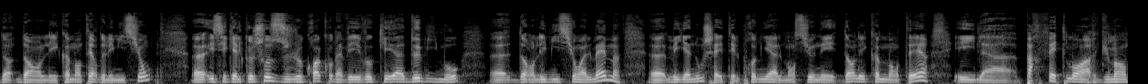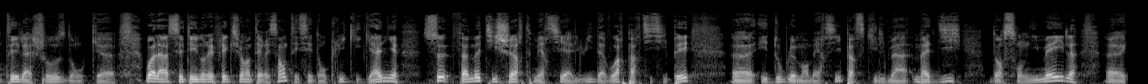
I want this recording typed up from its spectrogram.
dans, dans, les commentaires de l'émission. Euh, et c'est quelque chose je crois qu'on avait évoqué à demi mot euh, dans l'émission elle-même. Euh, mais Yanouche a été le premier à le mentionner dans les commentaires et il a parfaitement argumenté la chose. Donc voilà c'était une réflexion intéressante et c'est donc lui qui gagne ce fameux t-shirt. Merci à lui d'avoir participé et doublement merci parce qu'il m'a dit dans son email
